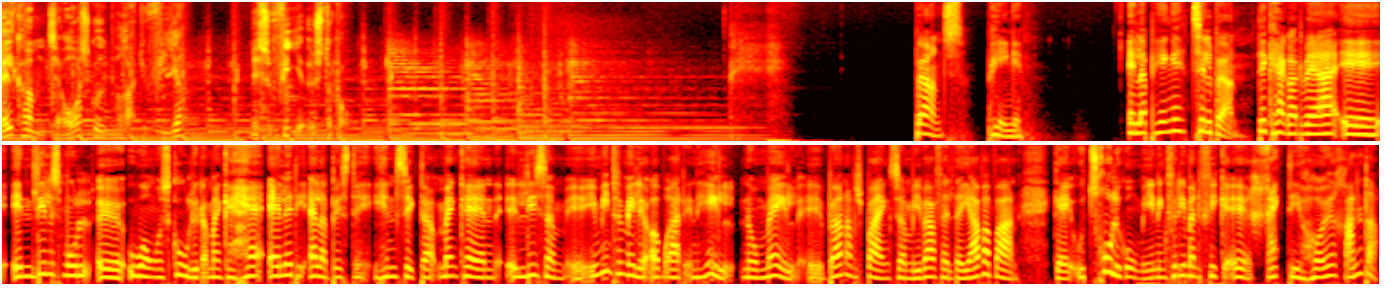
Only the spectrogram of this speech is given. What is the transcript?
Velkommen til Overskud på Radio 4 med Sofie Østergaard. Børns penge eller penge til børn. Det kan godt være øh, en lille smule øh, uoverskueligt, og man kan have alle de allerbedste hensigter. Man kan øh, ligesom øh, i min familie oprette en helt normal øh, børneopsparing, som i hvert fald da jeg var barn, gav utrolig god mening, fordi man fik øh, rigtig høje renter.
